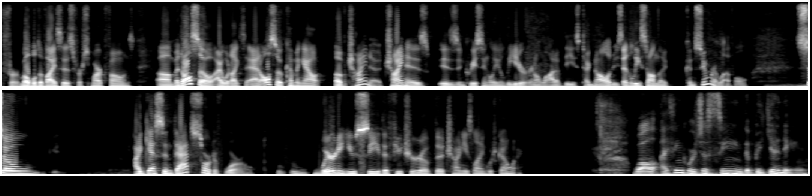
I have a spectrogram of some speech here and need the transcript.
for mobile devices, for smartphones, um, and also I would like to add also coming out of China. China is is increasingly a leader in a lot of these technologies, at least on the consumer level. So, I guess in that sort of world, where do you see the future of the Chinese language going? Well, I think we're just seeing the beginning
